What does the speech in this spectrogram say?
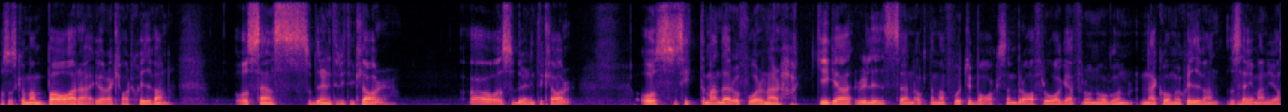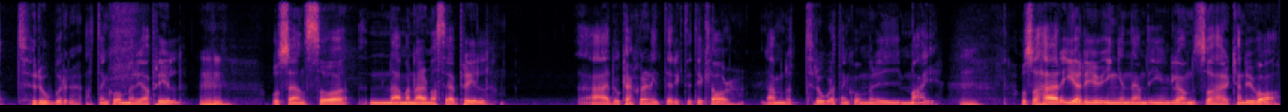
och så ska man bara göra klart skivan. Och sen så blir den inte riktigt klar. Och så blir den inte klar. Och så sitter man där och får den här hackiga releasen och när man får tillbaka en bra fråga från någon, när kommer skivan? Då säger man, jag tror att den kommer i april. Mm. Och sen så när man närmar sig april, nej, då kanske den inte riktigt är klar. Nej, men jag tror att den kommer i maj. Mm. Och så här är det ju, ingen nämnd, ingen glömd, så här kan det ju vara.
